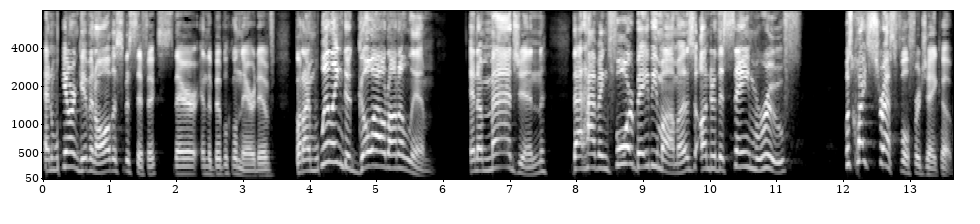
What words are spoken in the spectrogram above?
And we aren't given all the specifics there in the biblical narrative, but I'm willing to go out on a limb and imagine that having four baby mamas under the same roof was quite stressful for Jacob.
